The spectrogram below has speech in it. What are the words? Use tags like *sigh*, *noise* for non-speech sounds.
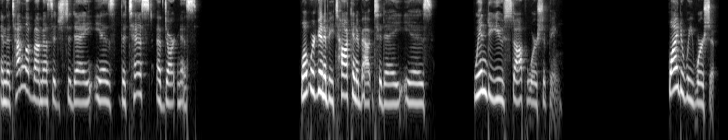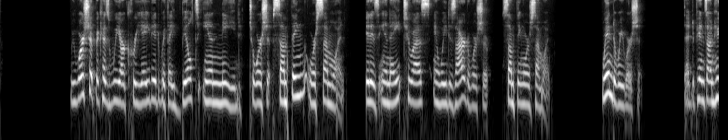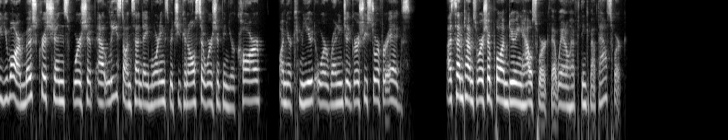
and the title of my message today is The Test of Darkness. What we're going to be talking about today is when do you stop worshiping? Why do we worship? We worship because we are created with a built in need to worship something or someone. It is innate to us, and we desire to worship something or someone. When do we worship? That depends on who you are. Most Christians worship at least on Sunday mornings, but you can also worship in your car, on your commute, or running to the grocery store for eggs. I sometimes worship while I'm doing housework. That way I don't have to think about the housework.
